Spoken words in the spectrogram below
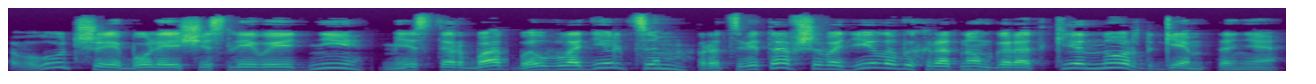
В лучшие, более счастливые дни мистер Бад был владельцем процветавшего дела в их родном городке Нортгемптоне,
